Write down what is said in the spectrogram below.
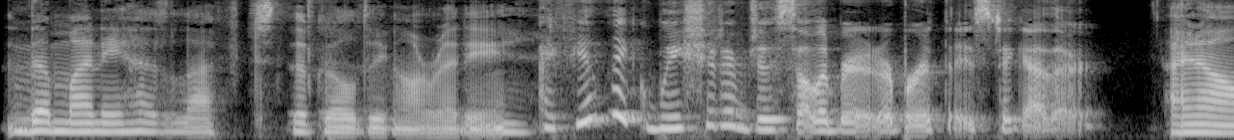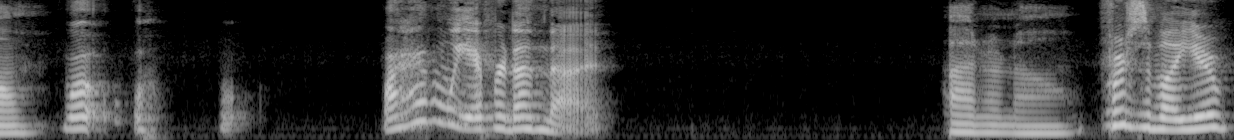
the money has left the building already. I feel like we should have just celebrated our birthdays together. I know. Why haven't we ever done that? I don't know. First of all, your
